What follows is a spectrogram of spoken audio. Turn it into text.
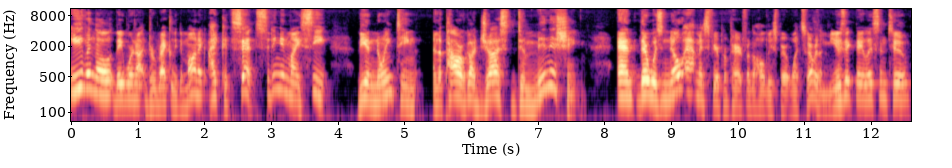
even though they were not directly demonic, I could sense sitting in my seat the anointing and the power of God just diminishing. And there was no atmosphere prepared for the Holy Spirit whatsoever. The music they listened to,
